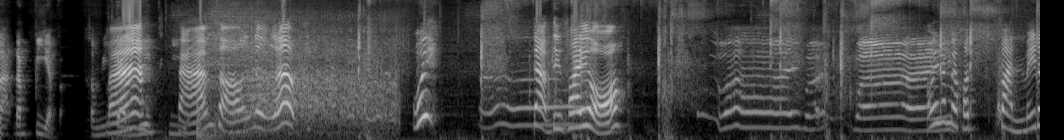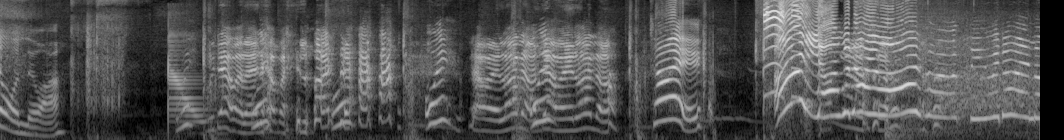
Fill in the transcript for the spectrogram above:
ละน้ำเปรียบอะเขามีมาการเลือกที่สามสองหนึ่งเริ่มอุ้ยดาบติดไฟเหรอว้ายว้ายว้ายเฮ้ยทำไมเขาฟันไม่โดนเลยวะ อุ้ยไม่ได้อะไรอุ๊ยทำไมรอดอุ๊ยอุ้ยทำไมรอดเหรออุ๊ยทำไมรอดเหรอใช่ไอ้ายยอมไม่ได้เลยทำไมมันตีไม่ได้เล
